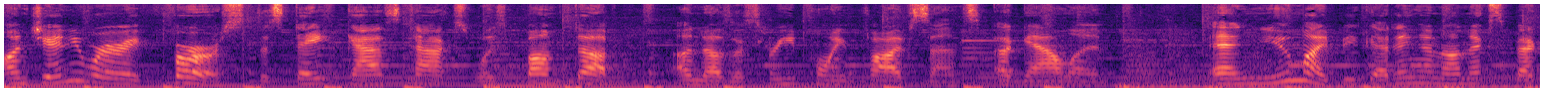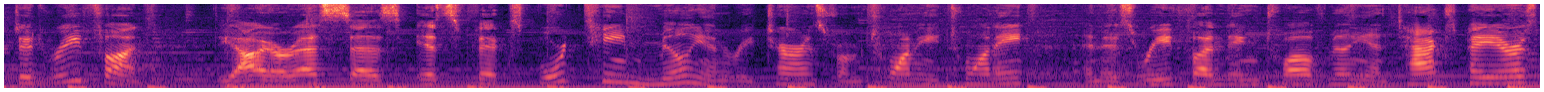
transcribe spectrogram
On January 1st, the state gas tax was bumped up another 3.5 cents a gallon. And you might be getting an unexpected refund. The IRS says it's fixed 14 million returns from 2020 and is refunding 12 million taxpayers.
